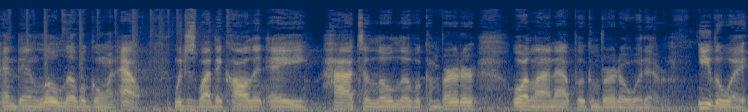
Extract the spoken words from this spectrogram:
and then low level going out, which is why they call it a high to low level converter or line output converter or whatever. Either way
